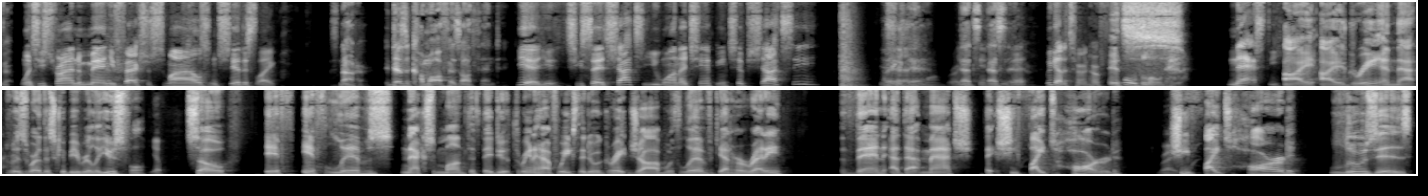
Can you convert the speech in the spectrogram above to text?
Yeah. When she's trying to manufacture smiles and shit, it's like, It's not her. It doesn't come off as authentic. yeah. You, she said, "Shotzi, you want a championship, Shotzi?" Like, Yeah. come on, bro. That's- that's it. that. We got to turn her full blown nasty. I I agree, and that is where this could be really useful. Yep. So if if Liv's next month, if they do three and a half weeks, they do a great job with Liv, get her ready. Then at that match, that she fights hard. Right. She fights hard, loses,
